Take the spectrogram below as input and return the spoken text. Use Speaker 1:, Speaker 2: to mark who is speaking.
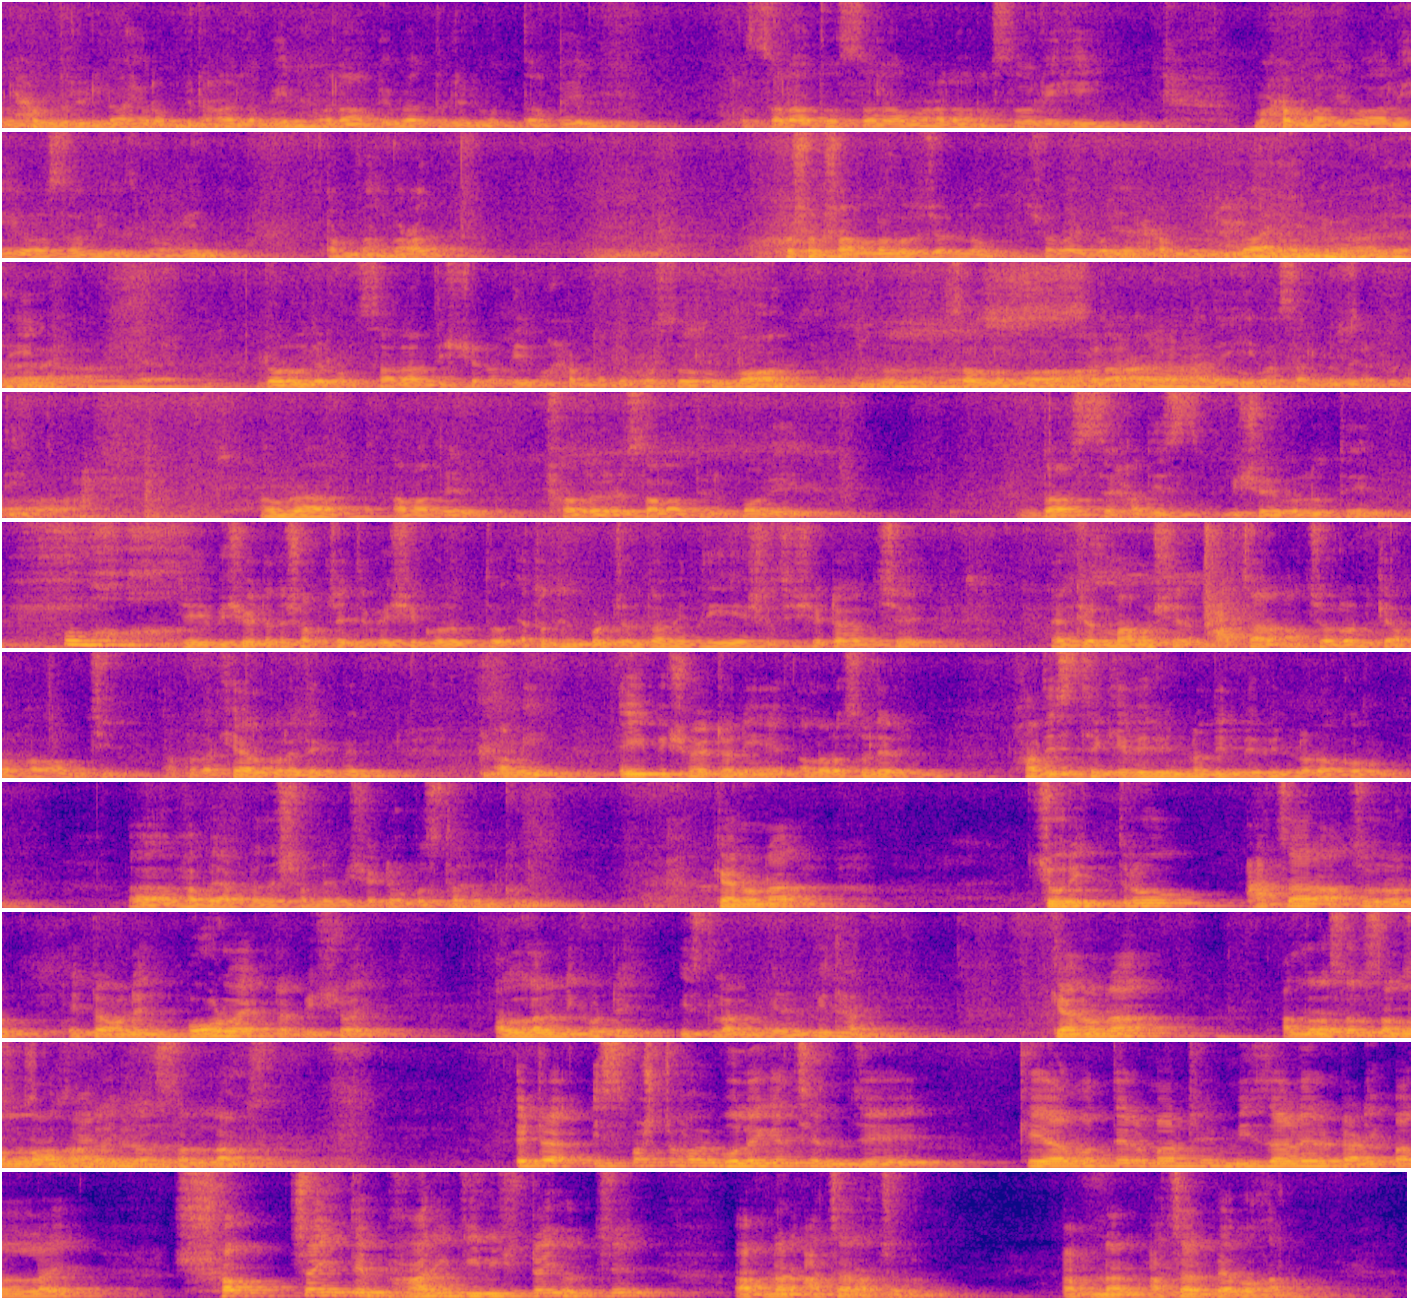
Speaker 1: الحمد لله رب العالمين والعاقبة للمتقين والصلاة والسلام على رسوله محمد وآله وصحبه أجمعين أما بعد প্রশংসা আল্লাহর জন্য সবাই বলি আলহামদুলিল্লাহ রাব্বিল আলামিন দরুদ এবং সালাম বিশ্ব নবী মুহাম্মদুর রাসূলুল্লাহ সাল্লাল্লাহু তাআলা আলাইহি ওয়াসাল্লামের প্রতি আমরা আমাদের ফজরের সালাতের পরে দার্সে হাদিস বিষয়গুলোতে যে বিষয়টাতে সবচাইতে বেশি গুরুত্ব এতদিন পর্যন্ত আমি দিয়ে এসেছি সেটা হচ্ছে একজন মানুষের আচার আচরণ কেমন হওয়া উচিত। আপনারা খেয়াল করে দেখবেন আমি এই বিষয়টা নিয়ে আল্লাহ রসুলের হাদিস থেকে বিভিন্ন দিন বিভিন্ন রকম ভাবে আপনাদের সামনে বিষয়টা উপস্থাপন করি। কেননা চরিত্র, আচার, আচরণ, এটা অনেক বড় একটা বিষয় আল্লাহর নিকটে, ইসলামের বিধান। কেননা আল্লাহ রসুল সাল্লাম এটা স্পষ্টভাবে বলে গেছেন যে কেয়ামতের মাঠে মিজানের দাড়ি পাল্লায় সবচাইতে ভারী জিনিসটাই হচ্ছে আপনার আচার আচরণ, আপনার আচার ব্যবহার,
